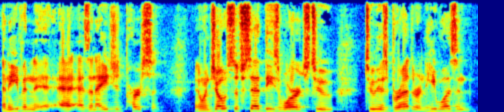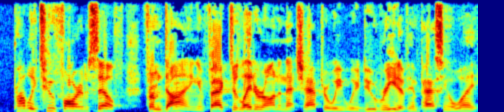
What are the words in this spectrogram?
And even as an aged person. And when Joseph said these words to, to his brethren, he wasn't probably too far himself from dying. In fact, later on in that chapter, we, we do read of him passing away.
